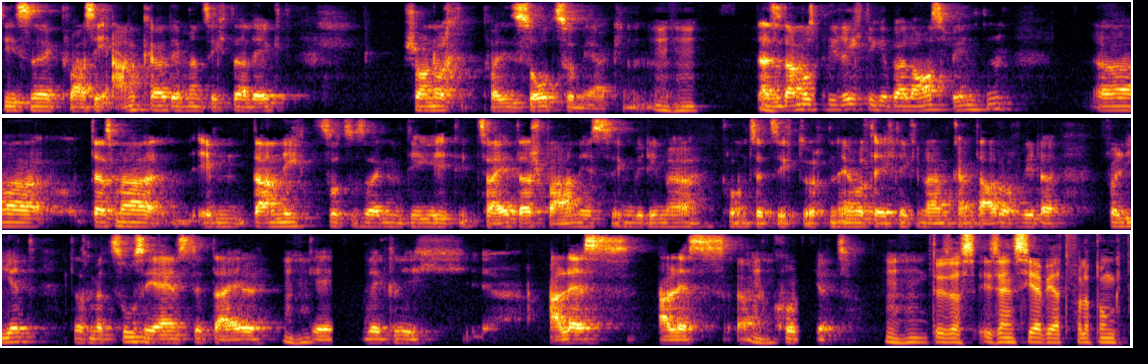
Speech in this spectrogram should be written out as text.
diese quasi Anker, den man sich da legt, schon noch quasi so zu merken. Mhm. Also da muss man die richtige Balance finden, äh, dass man eben dann nicht sozusagen die, die Zeitersparnis, irgendwie, die man grundsätzlich durch Mnemotechniken haben kann, dadurch wieder verliert, dass man zu sehr ins Detail mhm. geht, wirklich alles, alles äh, mhm. kodiert. Mhm, das ist ein sehr wertvoller Punkt.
